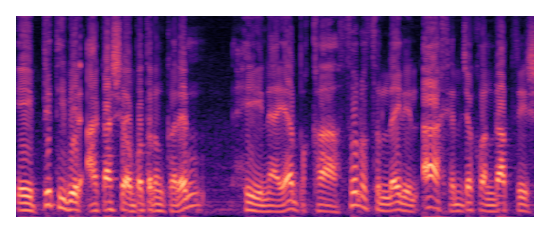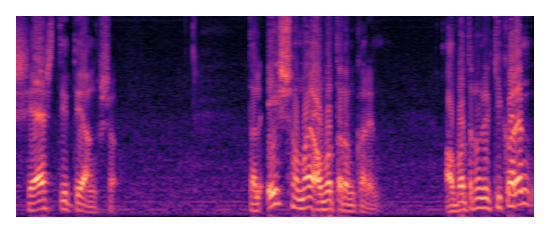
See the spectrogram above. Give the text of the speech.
এই পৃথিবীর আকাশে অবতরণ করেন, হিনা ইয়াবকা সুলুসুল লাইলিল আখির, যখন রাত্রির শেষ তৃতীয় অংশ। তাহলে এই সময় অবতরণ করেন। অবতরণ করে কি করেন?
